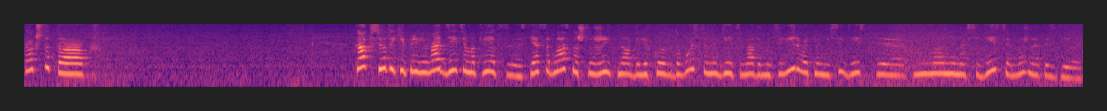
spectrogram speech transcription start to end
Так что так. Как все-таки прививать детям ответственность? Я согласна, что жить надо легко и в удовольствие, но дети надо мотивировать, но не все действия, но не на все действия можно это сделать.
